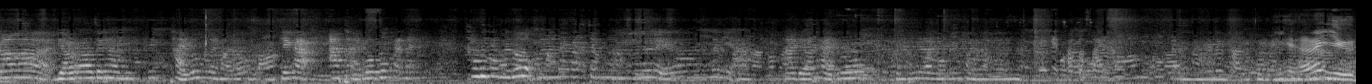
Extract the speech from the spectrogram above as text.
ก็เดี๋ยวเราจะทำถ่ายรูปเลยนะโอเคค่ะอะถ่ายรูปร่วมกันนะ เข้าด้วยกันไหมลูกมาน่ารักจังเลยเออนี่อะอะเดี๋ยวถ่ายรูปเป็นที่ระลึกนะคะเห็นมอเตอร์ไซค์ไม่เห็นอะไรยืน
